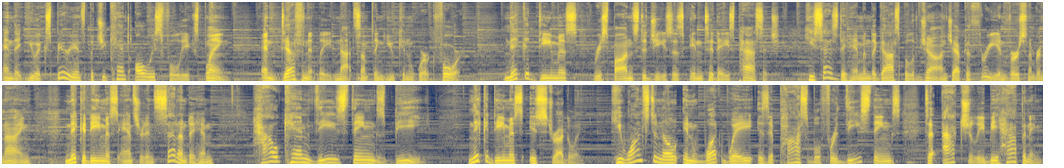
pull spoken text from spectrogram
and that you experience, but you can't always fully explain, and definitely not something you can work for. Nicodemus responds to Jesus in today's passage. He says to him in the Gospel of John, chapter 3, and verse number 9 Nicodemus answered and said unto him, How can these things be? Nicodemus is struggling. He wants to know in what way is it possible for these things to actually be happening.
